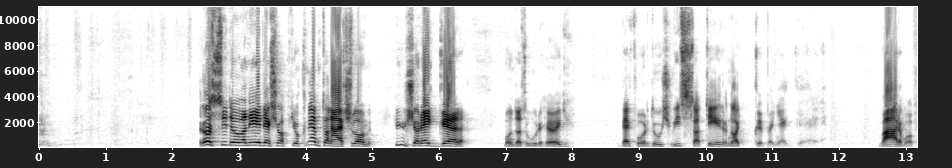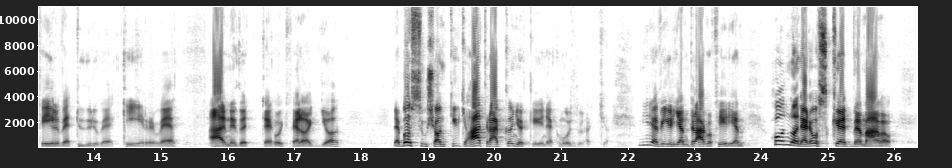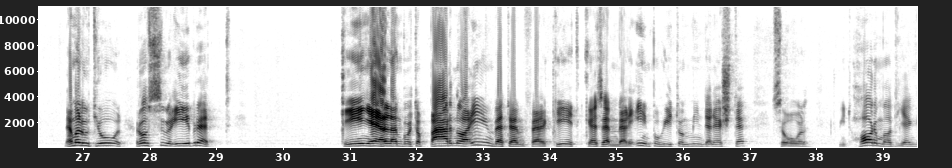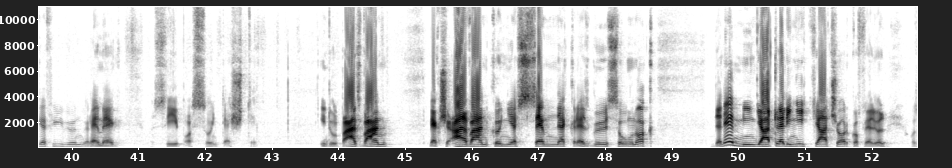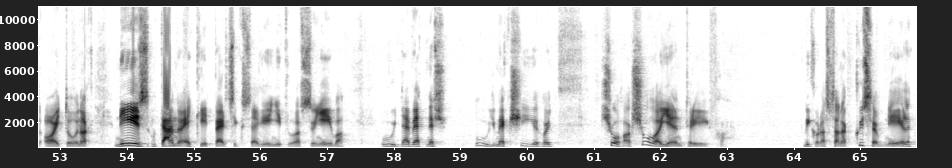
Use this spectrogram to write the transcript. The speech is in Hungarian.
Rossz idő van, édesapjuk, nem tanácslom, hűs a reggel, mond az úrhölgy, befordulsz, visszatér nagy köpenyeggel. Várva, félve, tűrve, kérve, áll mögötte, hogy feladja, de bosszúsan tiltja hátrább könyökének mozdulatja. Mire William, drága férjem, honnan e rossz kedve máma? Nem aludt jól, rosszul ébredt? Kénye ellen volt a párna, én vetem fel két kezemmel, én puhítom minden este, szól, mint harmad gyenge fűvön remeg a szép asszony teste. Indul pázván, meg se állván könnyes szemnek, rezgő szónak, de nem mindjárt Leli nyitja át sarka felől az ajtónak. Néz utána egy-két percig szegény nyitó asszony Éva, úgy nevetnes, úgy megsír, hogy soha, soha ilyen tréfa. Mikor aztán a küszöbnél,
